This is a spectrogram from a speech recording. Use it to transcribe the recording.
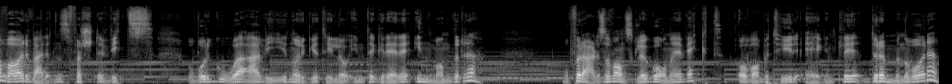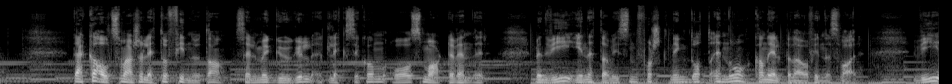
var verdens første vits, og hvor gode er vi i Norge til å integrere innvandrere? Hvorfor er det så vanskelig å gå ned i vekt, og hva betyr egentlig drømmene våre? Det er ikke alt som er så lett å finne ut av, selv med Google, et leksikon og smarte venner. Men vi i nettavisen forskning.no kan hjelpe deg å finne svar. Vi,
